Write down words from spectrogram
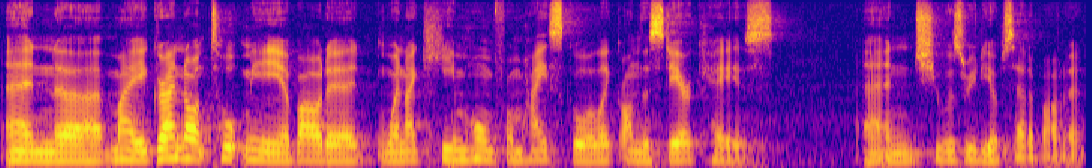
And uh, my granddaughter told me about it when I came home from high school, like on the staircase, and she was really upset about it.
